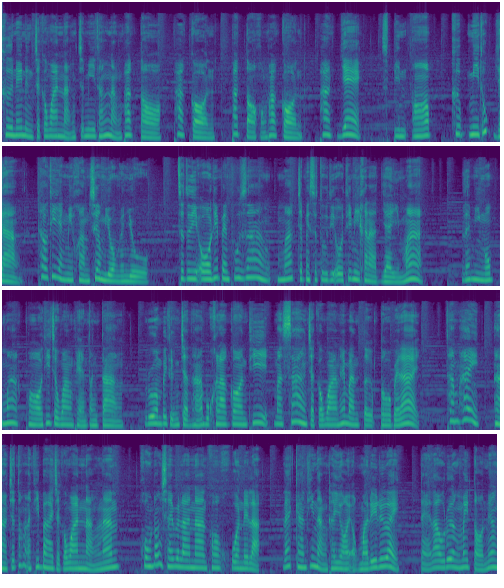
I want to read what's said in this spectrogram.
คือในหนึ่งจักรวาลหนังจะมีทั้งหนังภาคต่อ ภาคก่อน ภาคต่อของภาคก่อน ภาคแยก สปินออฟคือมีทุกอย่างเท่าที่ยังมีความเชื่อมโยงกันอยู่ สตูดิโอที่เป็นผู้สร้างมักจะเป็นสตูดิโอที่มีขนาดใหญ่มาก และมีงบมากพอที่จะวางแผนต่างๆ รวมไปถึงจัดหาบุคลากรที่มาสร้างจักรวาลให้มันเติบโตไปได้ทำให้หากจะต้องอธิบายจักรวาลหนังนั้น คงต้องใช้เวลานานพอควรเลยล่ะ และการที่หนังทยอยออกมาเรื่อยๆ แต่เล่าเรื่องไม่ต่อเนื่อง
